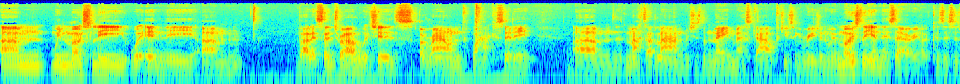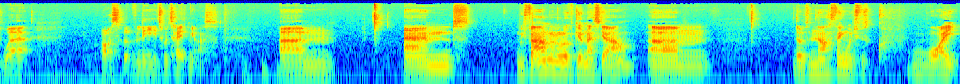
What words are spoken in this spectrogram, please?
Um, we mostly were in the um, Valle Central, which is around Oaxaca City. Um, there's Matatlan, which is the main mezcal producing region. We we're mostly in this area because this is where our sort of leads were taking us. Um, and we found a lot of good mezcal. Um, there was nothing which was quite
